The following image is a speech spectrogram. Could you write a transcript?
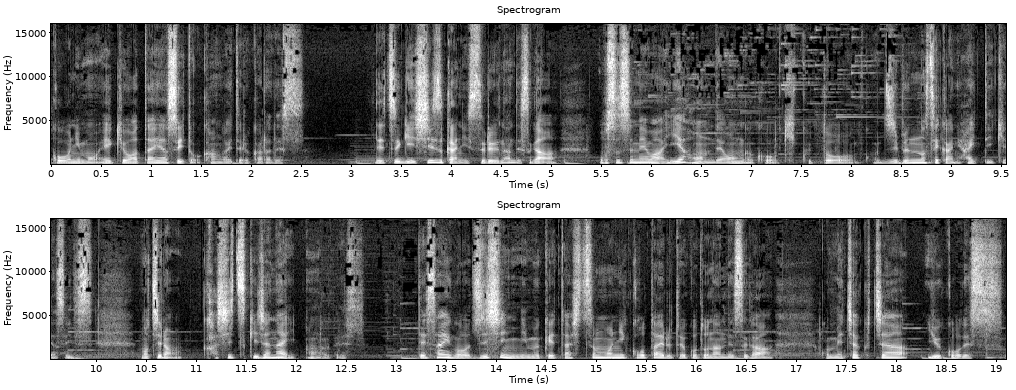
考にも影響を与えやすいと考えてるからです。で次静かにするなんですがおすすめはイヤホンで音楽を聴くと自分の世界に入っていきやすいです。もちろん歌詞付きじゃない音楽です。で最後自身に向けた質問に答えるということなんですがこれめちゃくちゃ有効です。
